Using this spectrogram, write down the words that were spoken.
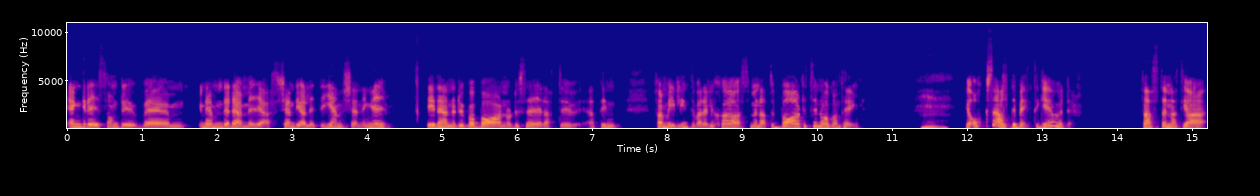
en grej som du eh, nämnde där Mia, kände jag lite igenkänning i. Det är det här när du var barn och du säger att, du, att din familj inte var religiös men att du bad till någonting. Mm. Jag har också alltid bett till Gud. Fastän att jag,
